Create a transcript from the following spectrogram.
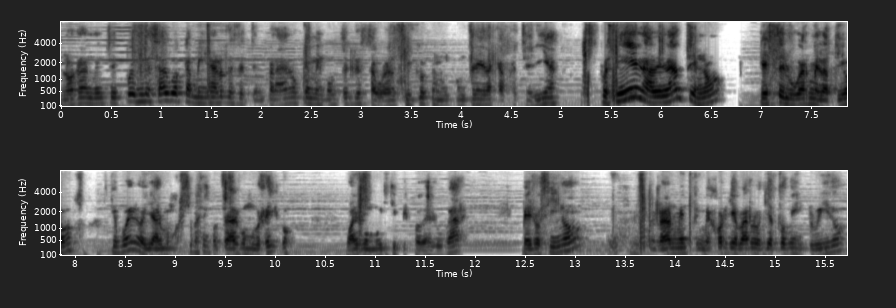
no realmente, pues me salgo a caminar desde temprano, que me encontré el restaurancito, que me encontré la cafetería, pues bien, adelante, ¿no? Este lugar me latió, que bueno, y a lo mejor sí vas a encontrar algo muy rico o algo muy típico del lugar, pero si no, realmente mejor llevarlo ya todo incluido,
